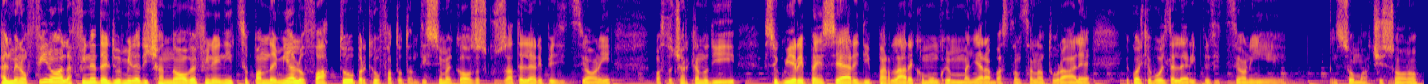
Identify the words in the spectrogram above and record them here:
Almeno fino alla fine del 2019, fino a inizio pandemia, l'ho fatto perché ho fatto tantissime cose, scusate le ripetizioni, ma sto cercando di seguire i pensieri, di parlare comunque in maniera abbastanza naturale e qualche volta le ripetizioni, insomma, ci sono.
